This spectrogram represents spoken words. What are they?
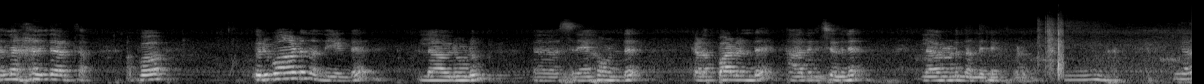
എന്നാണ് അതിന്റെ അർത്ഥം. അപ്പോൾ ഒരുപാട് നന്ദിയുണ്ട്. എല്ലാവരോടും സ്നേഹമുണ്ട് കടപ്പാടുണ്ട്. ആദരിച്ചതിന് എല്ലാവരോടും നന്ദി രേഖപ്പെടുന്നു നിങ്ങൾ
